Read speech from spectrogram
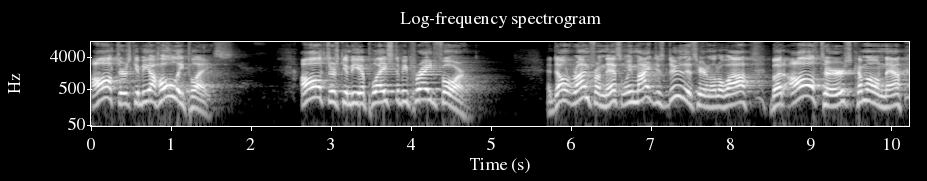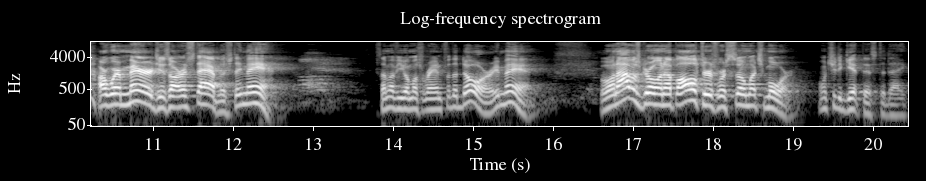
Altars can be a holy place. Altars can be a place to be prayed for. And don't run from this. We might just do this here in a little while. But altars, come on now, are where marriages are established. Amen. Some of you almost ran for the door. Amen. But when I was growing up, altars were so much more. I want you to get this today.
